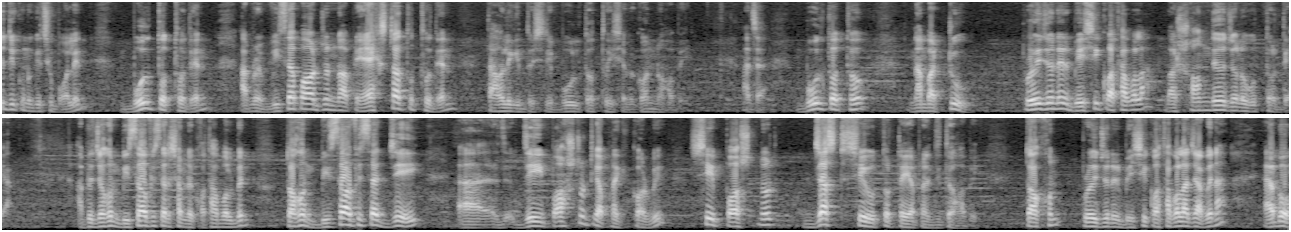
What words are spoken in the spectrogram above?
যদি কোনো কিছু বলেন, ভুল তথ্য দেন, আপনার ভিসা পাওয়ার জন্য আপনি এক্সট্রা তথ্য দেন, তাহলে কিন্তু সেটি ভুল তথ্য হিসেবে গণ্য হবে। আচ্ছা ভুল তথ্য নাম্বার টু প্রয়োজনের বেশি কথা বলা বা সন্দেহজনক উত্তর দেয়া। আপনি যখন ভিসা অফিসারের সামনে কথা বলবেন, তখন ভিসা অফিসার যেই যেই প্রশ্নটি আপনাকে করবে, সেই প্রশ্নর জাস্ট সেই উত্তরটাই আপনার দিতে হবে। তখন প্রয়োজনের বেশি কথা বলা যাবে না এবং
